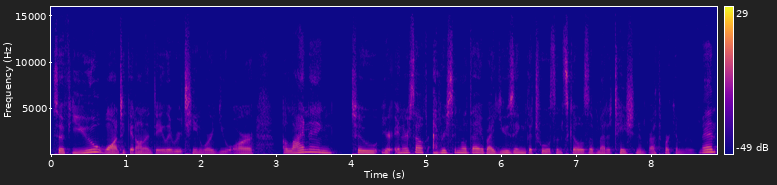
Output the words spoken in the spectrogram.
So if you want to get on a daily routine where you are aligning to your inner self every single day by using the tools and skills of meditation and breathwork and movement,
